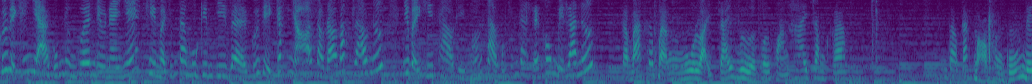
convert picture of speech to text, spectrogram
Quý vị khán giả cũng đừng quên điều này nhé. Khi mà chúng ta mua kim chi về, quý vị cắt nhỏ sau đó vắt ráo nước. Như vậy khi xào thì món xào của chúng ta sẽ không bị ra nước. Cà bát các bạn mua loại trái vừa thôi khoảng 200 gram. Chúng ta cắt bỏ phần cuốn đi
